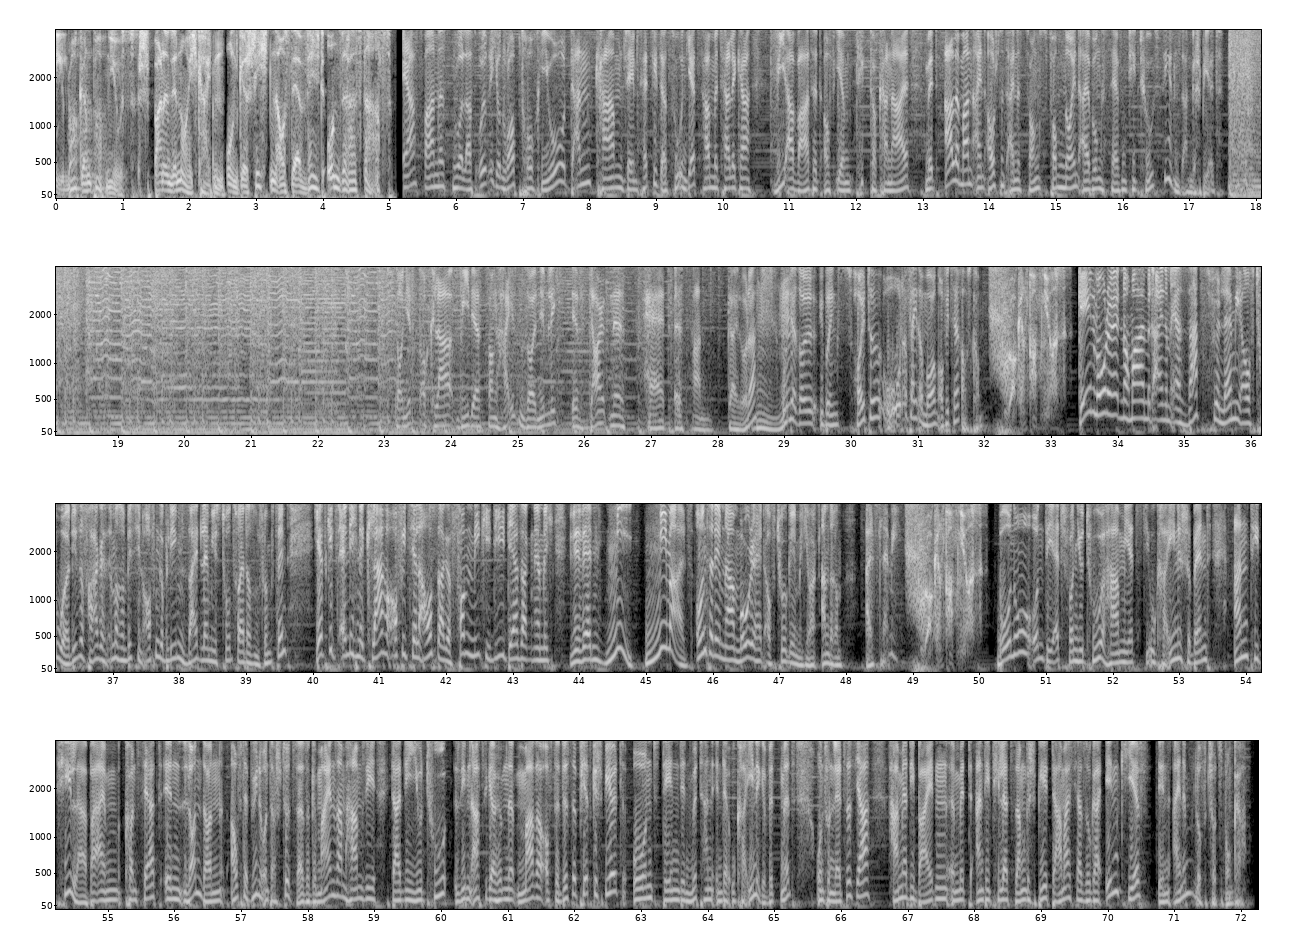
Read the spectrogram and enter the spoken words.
Die Rock and Pop News. Spannende Neuigkeiten und Geschichten aus der Welt unserer Stars. Erst waren es nur Lars Ulrich und Rob Trujillo, dann kam James Hetfield dazu und jetzt haben Metallica, wie erwartet, auf ihrem TikTok-Kanal mit Allemann einen Ausschnitt eines Songs vom neuen Album 72 Seasons angespielt. So, und jetzt ist auch klar, wie der Song heißen soll, nämlich If Darkness Had a Sun. Geil, oder? Mhm. Und er soll übrigens heute oder vielleicht auch morgen offiziell rauskommen. Rock and Pop News. Gehen Motorhead nochmal mit einem Ersatz für Lemmy auf Tour? Diese Frage ist immer so ein bisschen offen geblieben seit Lemmys Tour 2015. Jetzt gibt's endlich eine klare offizielle Aussage vom Mickey D. Der sagt nämlich, wir werden nie, niemals unter dem Namen Motorhead auf Tour gehen mit jemand anderem als Lemmy. Rock News. Bono und The Edge von U2 haben jetzt die ukrainische Band Antitila bei einem Konzert in London auf der Bühne unterstützt. Also gemeinsam haben sie da die U2 87er Hymne Mother of the Disappeared gespielt und den den Müttern in der Ukraine gewidmet. Und schon letztes Jahr haben ja die beiden mit Antitila zusammengespielt, damals ja sogar in Kiew in einem Luftschutzbunker.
